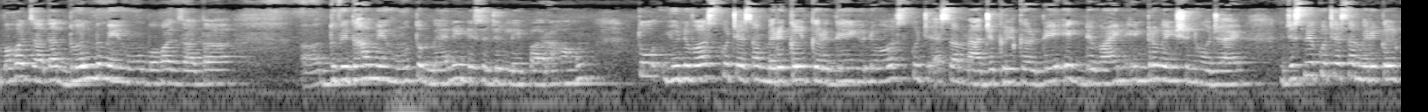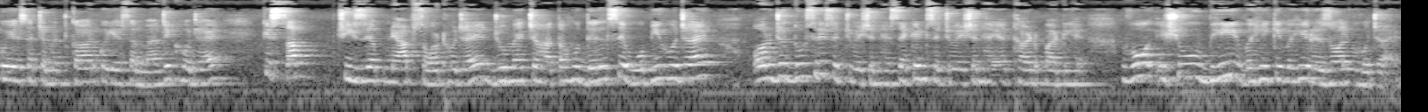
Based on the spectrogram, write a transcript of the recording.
बहुत ज़्यादा द्वंद्व में हूँ, बहुत ज़्यादा दुविधा में हूँ तो मैं नहीं डिसीज़न ले पा रहा हूँ। तो यूनिवर्स कुछ ऐसा मेरिकल कर दे यूनिवर्स कुछ ऐसा मैजिकल कर दे, एक डिवाइन इंटरवेंशन हो जाए, जिसमें कुछ ऐसा मेरिकल कोई ऐसा चमत्कार, कोई ऐसा मैजिक हो जाए कि सब चीज़ें अपने आप सॉर्ट हो जाए, जो मैं चाहता हूँ दिल से वो भी हो जाए, और जो दूसरी सिचुएशन है सेकंड सिचुएशन है या थर्ड पार्टी है, वो इशू भी वहीं की वहीं रिजॉल्व हो जाए।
